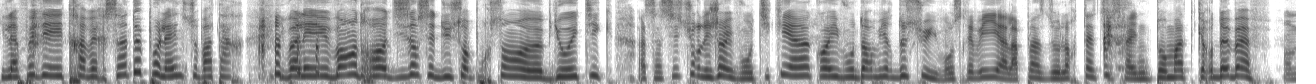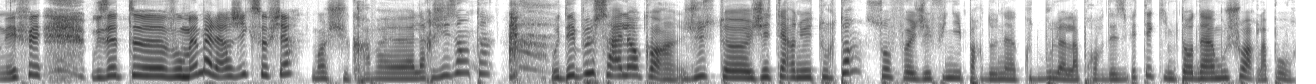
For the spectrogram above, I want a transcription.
Il a fait des traversins de pollen, ce bâtard. Il va les vendre en disant c'est du 100% euh, bioéthique. Ah ça c'est sûr, les gens ils vont tiquer hein, quand ils vont dormir dessus. Ils vont se réveiller à la place de leur tête. Ce sera une tomate cœur de bœuf. En effet. Vous êtes euh, vous-même allergique, Sophia? Moi, je suis grave euh, allergisante. hein. Au début, ça allait encore. hein. Juste, euh, j'éternuais tout le temps. Sauf, euh, j'ai fini par donner un coup de boule à la prof d'SVT qui me tendait un mouchoir, la pauvre.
